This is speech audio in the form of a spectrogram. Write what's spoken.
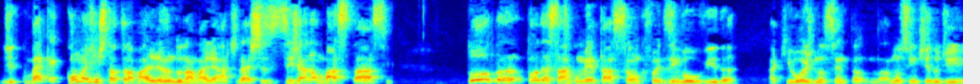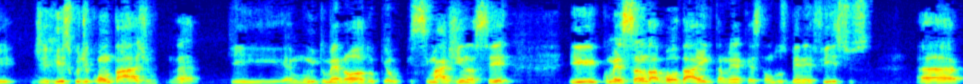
De como, é que, como a gente está trabalhando na Malharte. Né? Se já não bastasse toda, toda essa argumentação que foi desenvolvida aqui hoje no, no sentido de, de risco de contágio, né? que é muito menor do que o que se imagina ser, e começando a abordar aí também a questão dos benefícios, uh,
